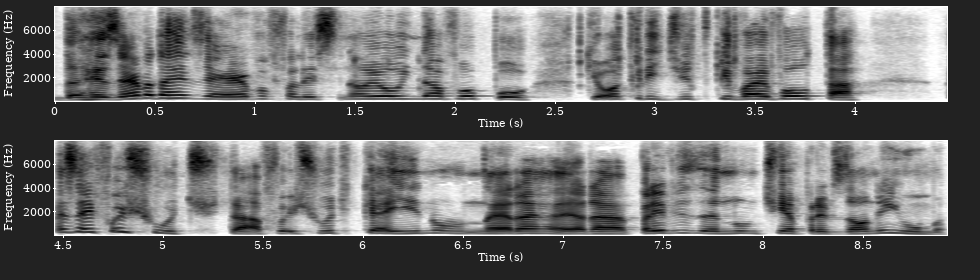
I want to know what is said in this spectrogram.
da reserva da reserva, falei assim, não, eu ainda vou pôr, porque eu acredito que vai voltar. Mas aí foi chute, tá? Foi chute porque aí não era, era previsão, não tinha previsão nenhuma.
